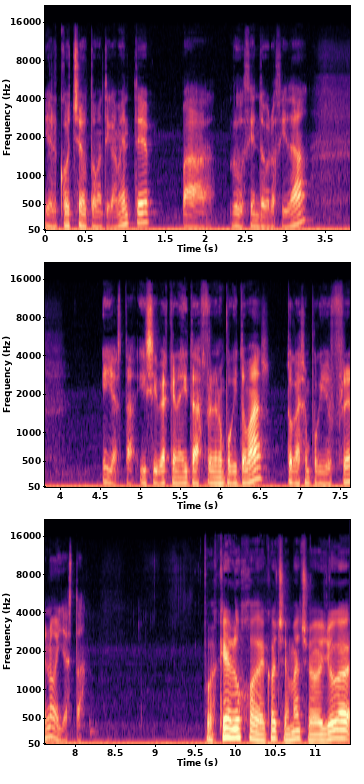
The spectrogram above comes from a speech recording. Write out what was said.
y el coche automáticamente va reduciendo velocidad y ya está. Y si ves que necesitas frenar un poquito más, tocas un poquillo el freno y ya está. Pues qué lujo de coche, macho. Yo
